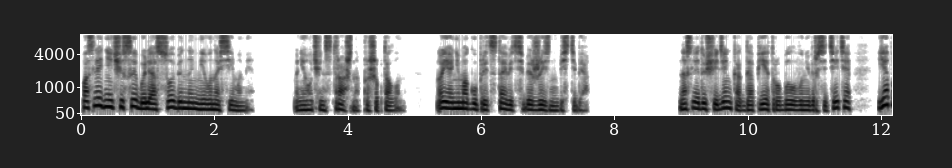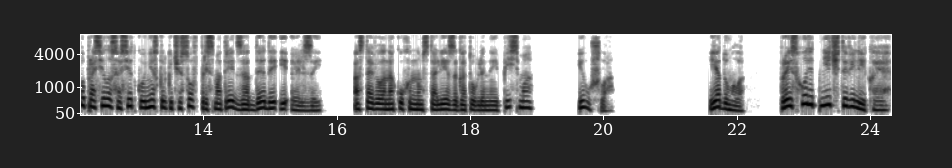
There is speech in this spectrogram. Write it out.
Последние часы были особенно невыносимыми. «Мне очень страшно», — прошептал он, «но я не могу представить себе жизнь без тебя». На следующий день, когда Пьетро был в университете, я попросила соседку несколько часов присмотреть за Дедой и Эльзой, оставила на кухонном столе заготовленные письма и ушла. Я думала, происходит нечто великое,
